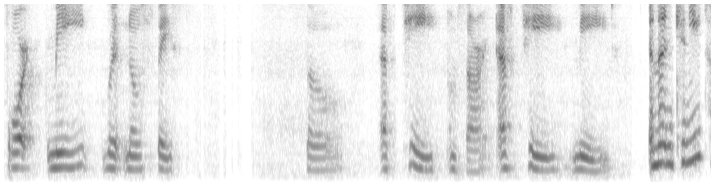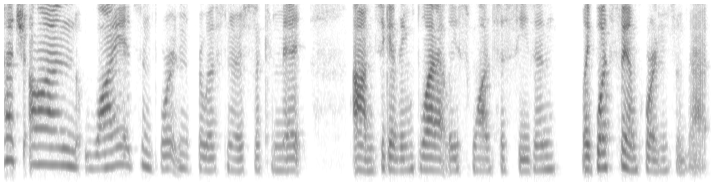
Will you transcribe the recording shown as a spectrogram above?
Fort Meade with no space. So FT, I'm sorry, FT Meade. And then can you touch on why it's important for listeners to commit um, to giving blood at least once a season? Like, what's the importance of that?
